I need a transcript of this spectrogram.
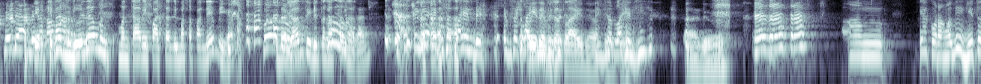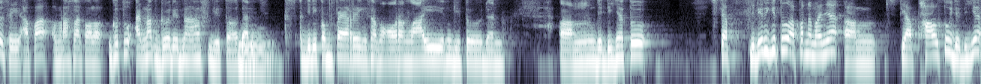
Beda, beda Kita, kita kamar, judulnya beda- men- mencari pacar di masa pandemi kan? Waduh. Udah ganti di tengah-tengah kan? kayaknya episode lain deh, episode Oh, lain. itu episode lain ya, Episode lain. Aduh. terus terus terus Em, ya kurang lebih gitu sih apa merasa kalau gue tuh I'm not good enough gitu dan Hmm. jadi comparing sama orang lain gitu dan um, jadinya tuh setiap jadi gitu apa namanya um, setiap hal tuh jadinya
